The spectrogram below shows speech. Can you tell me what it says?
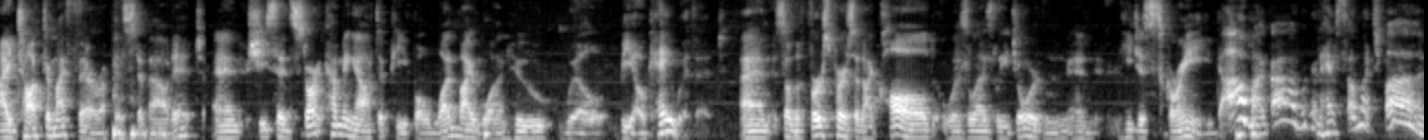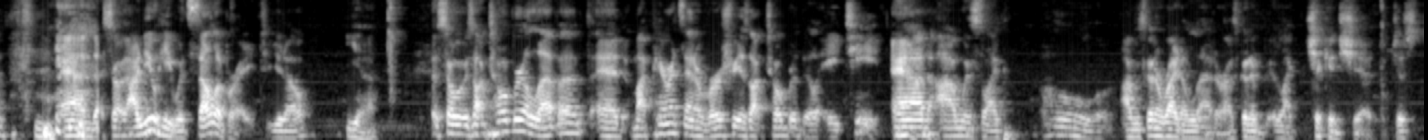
I talked to my therapist about it and she said start coming out to people one by one who will be okay with it. And so the first person i called was leslie jordan and he just screamed, "Oh my God, we're going to have so much fun!" and uh, so I knew he would celebrate, you know. Yeah. So it was October 11th, and my parents' anniversary is October the 18th, and I was like, "Oh, I was going to write a letter. I was going to be like chicken shit, just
